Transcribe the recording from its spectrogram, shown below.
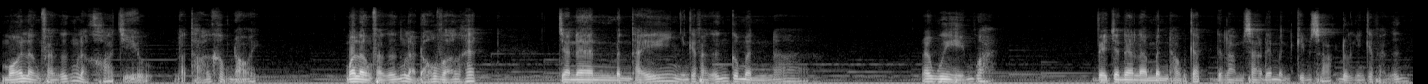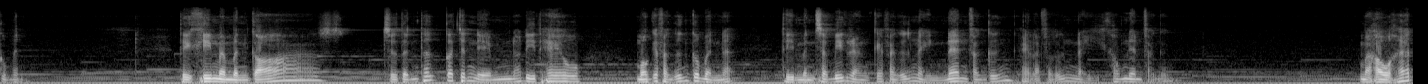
mỗi lần phản ứng là khó chịu, là thở không nổi. Mỗi lần phản ứng là đổ vỡ hết. Cho nên mình thấy những cái phản ứng của mình nó nó nguy hiểm quá. Vậy cho nên là mình học cách để làm sao để mình kiểm soát được những cái phản ứng của mình thì khi mà mình có sự tỉnh thức, có chánh niệm, nó đi theo một cái phản ứng của mình á, thì mình sẽ biết rằng cái phản ứng này nên phản ứng hay là phản ứng này không nên phản ứng. Mà hầu hết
